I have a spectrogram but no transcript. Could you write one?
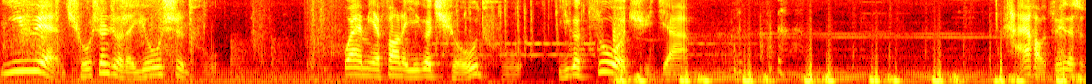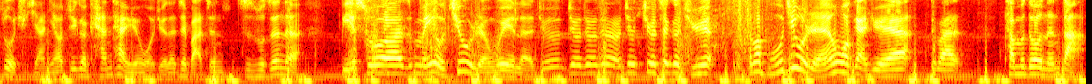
医院求生者的优势图，外面放了一个囚徒，一个作曲家。还好追的是作曲家，你要追个勘探员，我觉得这把真蜘蛛真的别说没有救人位了，就就就就就就这个局他妈不救人，我感觉对吧？他们都能打，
